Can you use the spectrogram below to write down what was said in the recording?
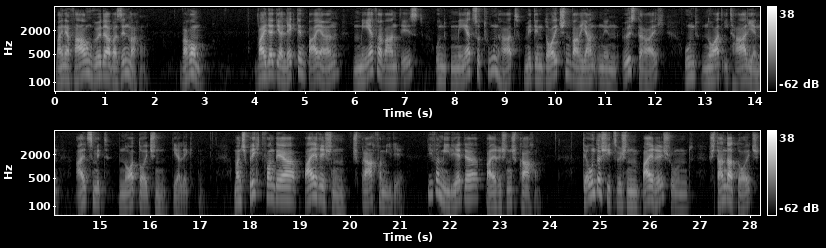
Meine Erfahrung würde aber Sinn machen. Warum? Weil der Dialekt in Bayern mehr verwandt ist und mehr zu tun hat mit den deutschen Varianten in Österreich und Norditalien als mit norddeutschen Dialekten. Man spricht von der bayerischen Sprachfamilie, die Familie der bayerischen Sprachen. Der Unterschied zwischen bayerisch und Standarddeutsch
